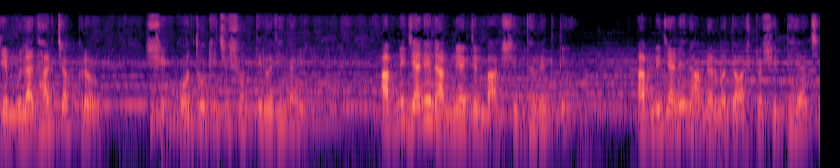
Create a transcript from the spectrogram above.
যে মূলাধার চক্র, সে কত কিছু শক্তির অধিকারী? আপনি জানেন, আপনি একজন বাকসিদ্ধ ব্যক্তি। আপনি জানেন আপনার মধ্যে অষ্টসিদ্ধি আছে।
